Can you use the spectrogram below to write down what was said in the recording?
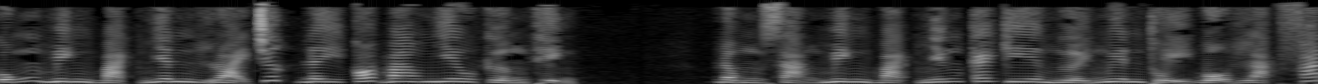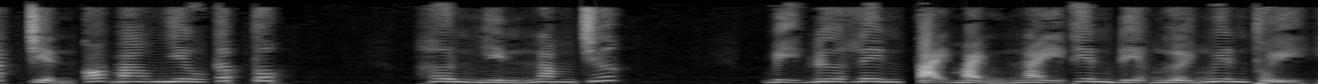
Cũng minh bạch nhân loại trước đây có bao nhiêu cường thịnh. Đồng dạng minh bạch những cái kia người nguyên thủy bộ lạc phát triển có bao nhiêu cấp tốc. Hơn nghìn năm trước. Bị đưa lên tại mảnh này thiên địa người nguyên thủy.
